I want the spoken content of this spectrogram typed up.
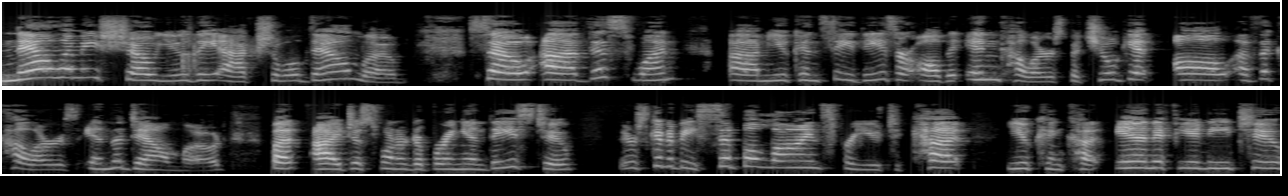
Now, let me show you the actual download. So, uh, this one, um, you can see these are all the in colors, but you'll get all of the colors in the download. But I just wanted to bring in these two. There's going to be simple lines for you to cut. You can cut in if you need to.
